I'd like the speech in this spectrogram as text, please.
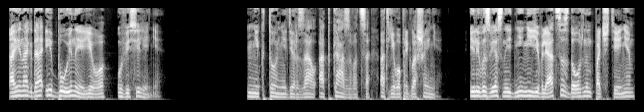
а иногда и буйные его увеселения. Никто не дерзал отказываться от его приглашения или в известные дни не являться с должным почтением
